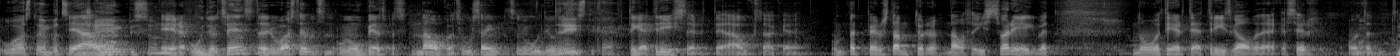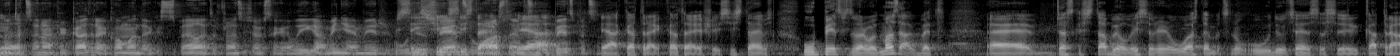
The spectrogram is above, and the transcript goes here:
U18 Jā, čempions. un... Un... ir U21, tad ir U18 un U15. Nav kaut kāds U17 un U20. Trīs tikai. Tikai trīs ir tie augstākie. Un, bet pirms tam tur nav īsti svarīgi, bet nu, tie ir tie trīs galvenie, kas ir. Un tad, Nu, jā. tad sanāk, ka katrai komandai, kas spēlē Francijas augstākajā līgā, viņiem ir Šīs- šīs U21, sistēmas, U18, jā. U15. Jā, katrai, katrai ir šīs sistēmas. U15 varbūt mazāk, bet e, tas, kas stabili visur ir U18 un U21, tas ir katrā,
